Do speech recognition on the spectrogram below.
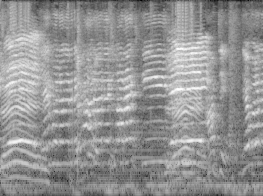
జై. జై. జై. జై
